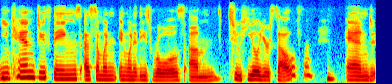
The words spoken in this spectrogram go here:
you can do things as someone in one of these roles um, to heal yourself and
